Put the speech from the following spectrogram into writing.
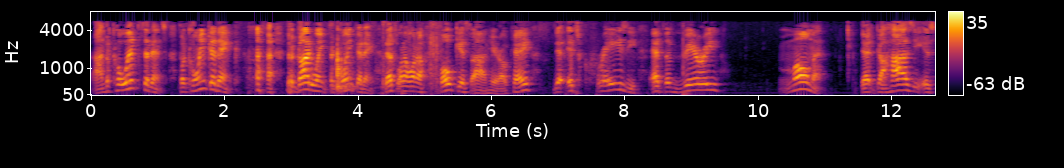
on the coincidence, the coinkadink, the God wink, the coinkadink. That's what I want to focus on here, okay? It's crazy. At the very moment that Gehazi is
